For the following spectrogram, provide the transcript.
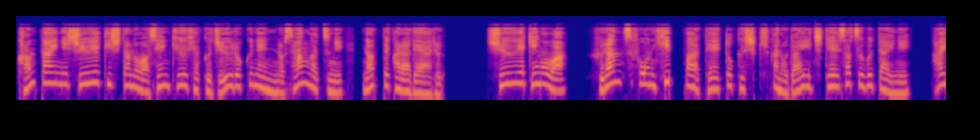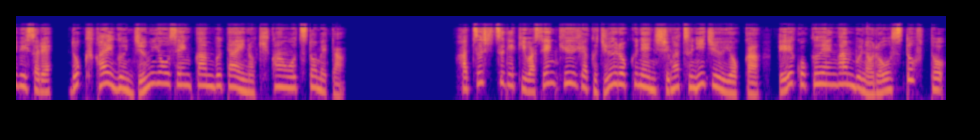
艦隊に収益したのは1916年の3月になってからである。収益後は、フランツ・フォン・ヒッパー提督指揮下の第一偵察部隊に配備され、独海軍巡洋戦艦部隊の機関を務めた。初出撃は1916年4月24日、英国沿岸部のローストフと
